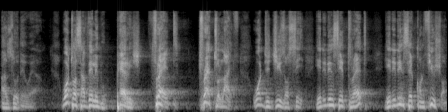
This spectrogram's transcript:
as though they were. What was available? Perish, threat, threat to life. What did Jesus say? He didn't say threat, he didn't say confusion.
